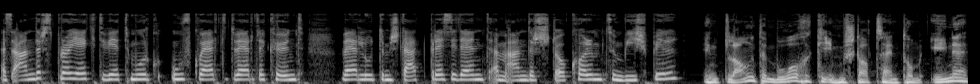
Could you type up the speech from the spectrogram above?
Ein anderes Projekt, wie die Murg aufgewertet werden könnte, wäre laut dem Stadtpräsident am Anders Stockholm zum Beispiel? Entlang der Murg im Stadtzentrum innen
